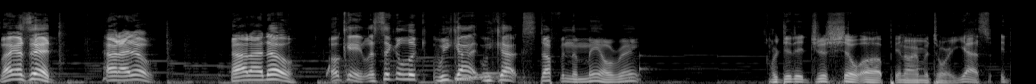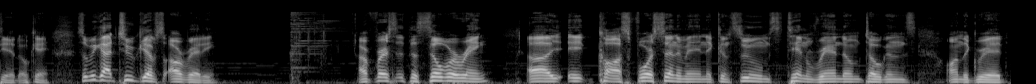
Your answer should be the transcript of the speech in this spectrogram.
Like I said, how'd I know? How'd I know? Okay, let's take a look. We got we got stuff in the mail, right? Or did it just show up in our inventory? Yes, it did. Okay, so we got two gifts already. Our first is the silver ring. Uh, it costs four sentiment and it consumes ten random tokens on the grid.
